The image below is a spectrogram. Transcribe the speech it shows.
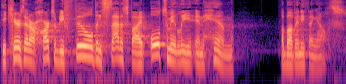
He cares that our hearts would be filled and satisfied ultimately in Him above anything else.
